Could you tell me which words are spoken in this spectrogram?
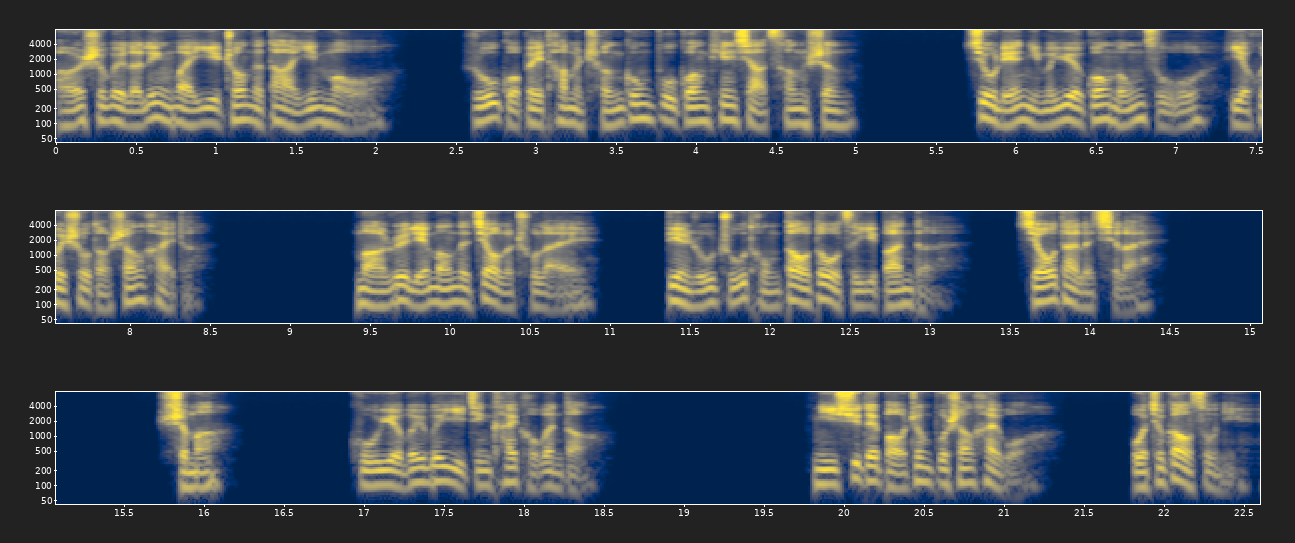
而是为了另外一桩的大阴谋。”如果被他们成功曝光天下苍生，就连你们月光龙族也会受到伤害的。马瑞连忙的叫了出来，便如竹筒倒豆子一般的交代了起来。什么？古月微微一惊，开口问道：“你须得保证不伤害我，我就告诉你。”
